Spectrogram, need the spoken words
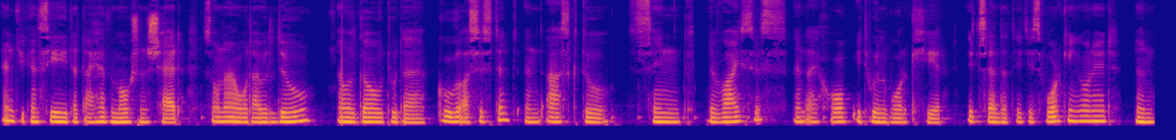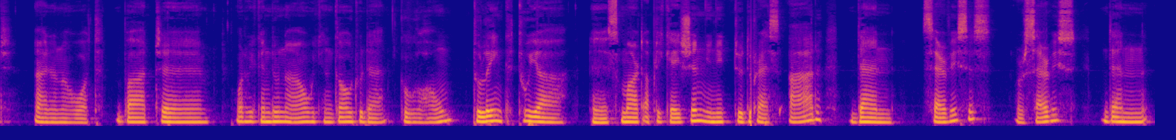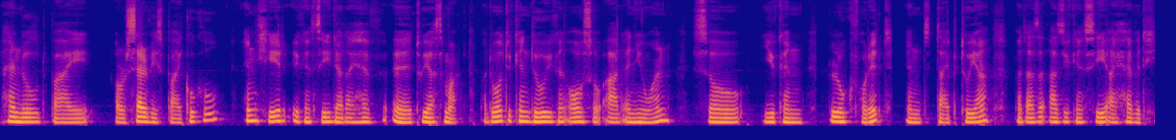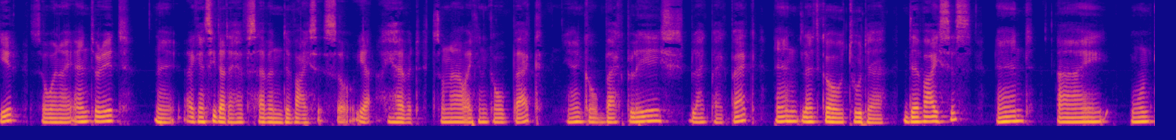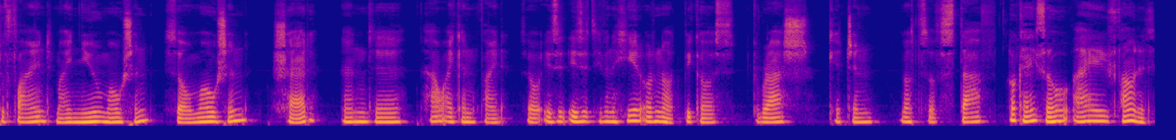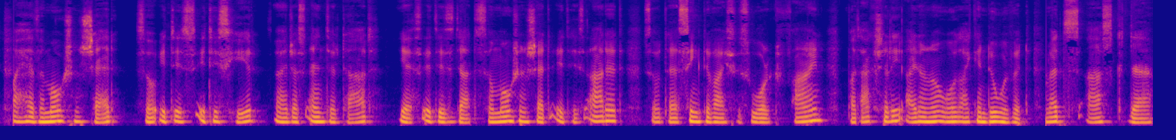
and you can see that I have motion shed. So now what I will do, I will go to the Google Assistant and ask to sync devices and I hope it will work here it said that it is working on it and I don't know what. But uh, what we can do now, we can go to the Google Home. To link to your uh, smart application, you need to press add, then services or service, then handled by or service by Google. And here you can see that I have uh, Tuya Smart. But what you can do, you can also add a new one. So you can look for it and type Tuya. But as, as you can see I have it here. So when I enter it uh, I can see that I have seven devices. So yeah I have it. So now I can go back. Yeah go back please. Back back back. And let's go to the devices. And I want to find my new motion. So motion shed and uh, how I can find it. So is it is it even here or not? Because garage kitchen, lots of stuff. Okay, so I found it. I have a motion shed, so it is it is here. I just entered that. Yes, it is that. So motion shed it is added, so the sync devices work fine, but actually I don't know what I can do with it. Let's ask the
